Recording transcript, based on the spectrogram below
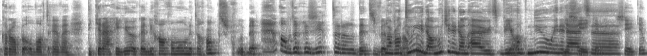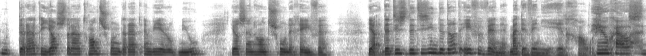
krabben of whatever. Die krijgen jeuk en die gaan gewoon met de handschoenen op de gezicht. Dat is wel maar wat doe je dan? Moet je er dan uit? Weer ja. opnieuw inderdaad? Zeker, zeker. Moet eruit, de jas eruit, handschoenen eruit en weer opnieuw jas en handschoenen geven. Ja, dat is, dat is inderdaad even wennen. Maar daar wen je heel gauw. Heel gauw aan.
